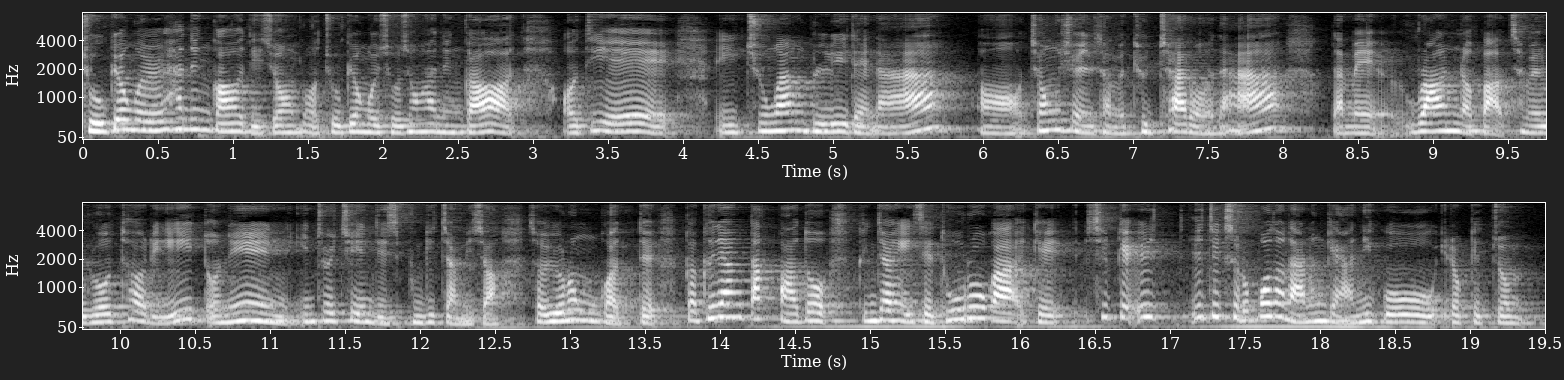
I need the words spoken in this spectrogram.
조경을 하는 것이죠. 뭐 조경을 조성하는 것 어디에 이 중앙 분리대나 어, 정션 하면 교차로나 그다음에 roundabout 하면 로터리 또는 interchanges 분기점이죠. 그래서 이런 것들 그러니까 그냥 딱 봐도 굉장히 이제 도로가 이렇게 쉽게 일, 일직선으로 뻗어나는 게 아니고 이렇게 좀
